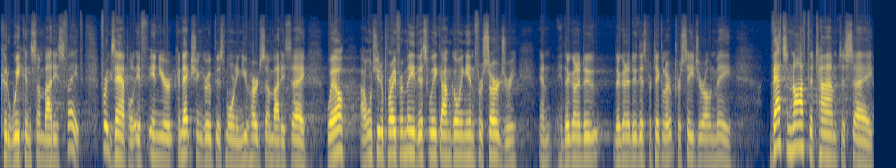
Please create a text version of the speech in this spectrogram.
could weaken somebody's faith. For example, if in your connection group this morning you heard somebody say, Well, I want you to pray for me. This week I'm going in for surgery, and they're going to do, they're going to do this particular procedure on me. That's not the time to say,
